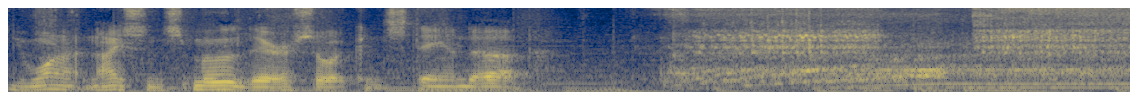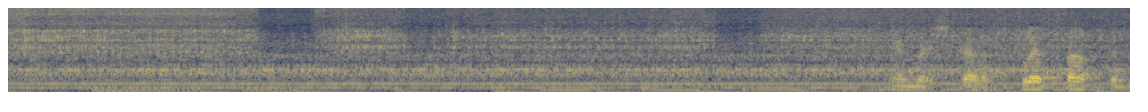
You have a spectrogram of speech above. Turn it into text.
You want it nice and smooth there so it can stand up Just got to flip up and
